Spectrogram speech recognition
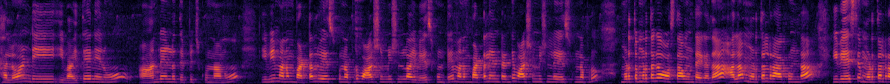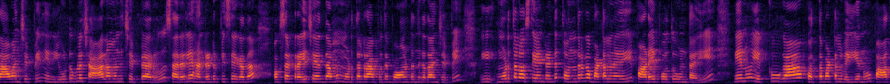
హలో అండి. ఇవైతే నేను ఆన్లైన్లో తెప్పించుకున్నాను. ఇవి మనం బట్టలు వేసుకున్నప్పుడు వాషింగ్ మిషన్లో అవి వేసుకుంటే మనం బట్టలు ఏంటంటే వాషింగ్ మిషన్లో వేసుకున్నప్పుడు ముడత ముడతగా వస్తూ ఉంటాయి కదా. అలా ముడతలు రాకుండా ఇవి వేస్తే ముడతలు రావని చెప్పి నేను యూట్యూబ్లో చాలామంది చెప్పారు. సరేలే హండ్రెడ్ రూపీసే కదా. ఒకసారి ట్రై చేద్దాము ముడతలు రాకపోతే బాగుంటుంది కదా అని చెప్పి. ఈ ముడతలు వస్తే ఏంటంటే తొందరగా బట్టలు అనేవి పాడైపోతూ ఉంటాయి. నేను ఎక్కువగా కొత్త బట్టలు వెయ్యను పాత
